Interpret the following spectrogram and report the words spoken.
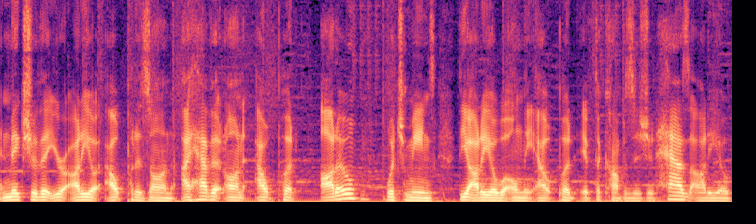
and make sure that your audio output is on. I have it on output auto, which means the audio will only output if the composition has audio,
